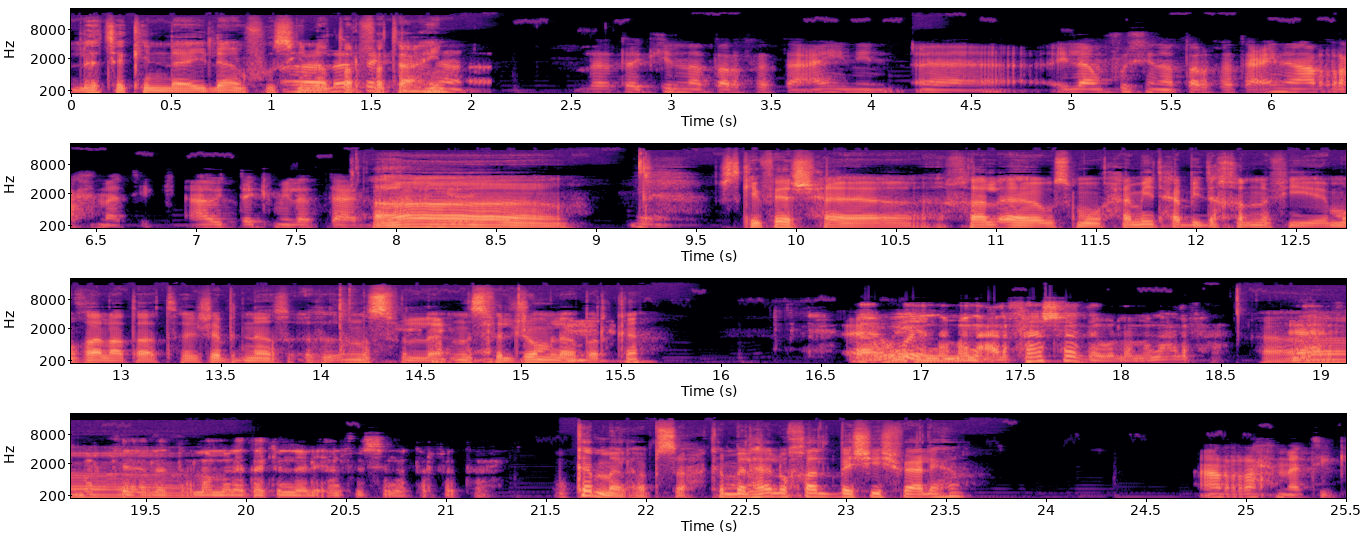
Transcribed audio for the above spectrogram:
لا تكلنا إلى أنفسنا آه، طرفة تكلنا- عين. لا تكلنا طرفة عين آه إلى أنفسنا طرفة عين عن رحمتك. أو التكملة تاع الدعاء. آه شفت كيفاش خال آه، اسمه حميد حاب يدخلنا في مغالطات جاب لنا نصف نصف الجملة بركة. آه، آه هو وي أنا ما نعرفهاش هذا ولا ما نعرفها. نعرف آه. برك لا- ولا ما لا تكلنا لأنفسنا طرفة عين. وكملها بصح كملها له خالد باش يشفى عليها. عن رحمتك.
